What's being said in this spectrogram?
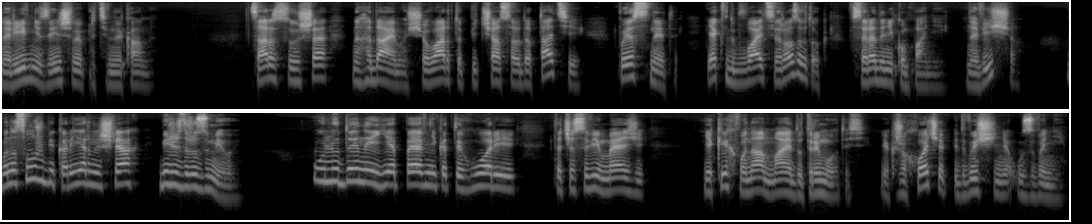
на рівні з іншими працівниками. Зараз лише нагадаємо, що варто під час адаптації пояснити, як відбувається розвиток всередині компанії. Навіщо? Бо на службі кар'єрний шлях більш зрозумілий. У людини є певні категорії та часові межі, яких вона має дотримуватись, якщо хоче підвищення у званні.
